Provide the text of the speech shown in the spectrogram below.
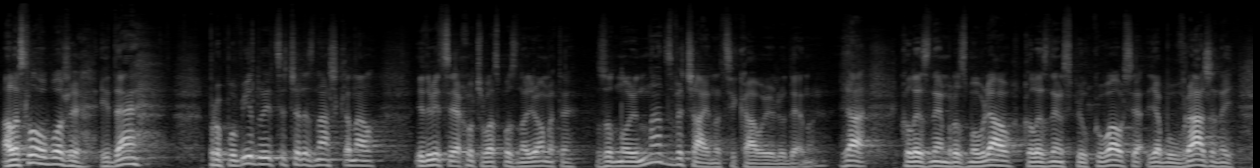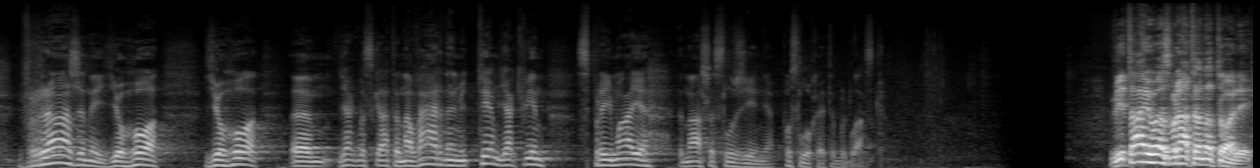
Але Слово Боже іде, проповідується через наш канал. І дивіться, я хочу вас познайомити з одною надзвичайно цікавою людиною. Я, коли з ним розмовляв, коли з ним спілкувався, я був вражений, вражений його, його як би сказати, наверненням, тим, як він сприймає наше служіння. Послухайте, будь ласка. Вітаю вас, брат Анатолій.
